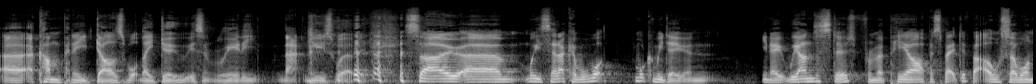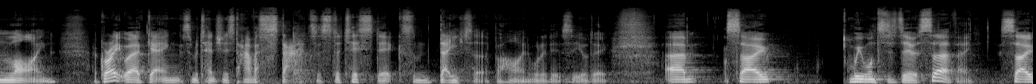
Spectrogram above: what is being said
uh, a company does what they do isn't really that newsworthy. so um, we said, okay, well, what what can we do? And you know, we understood from a PR perspective, but also online, a great way of getting some attention is to have a stat, a statistic, some data behind what it is that you're doing. Um, so we wanted to do a survey. So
